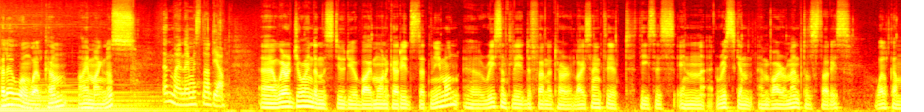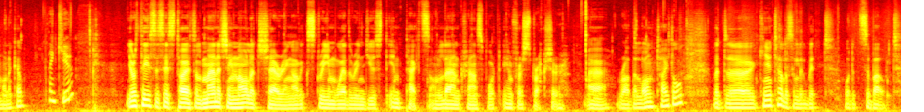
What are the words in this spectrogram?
Hello and welcome. I'm Magnus. And my name is Nadia. Uh, we are joined in the studio by Monica Rydstedt Nyman, who recently defended her licentiate thesis in risk and environmental studies. Welcome, Monica. Thank you. Your thesis is titled Managing Knowledge Sharing of Extreme Weather Induced Impacts on Land Transport Infrastructure. Uh, rather long title, but uh, can you tell us a little bit what it's about?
